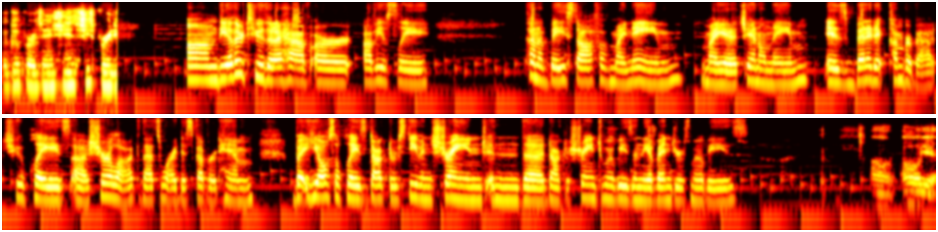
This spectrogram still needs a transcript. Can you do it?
a good person. She's she's pretty. Um, the other two that I have are obviously kind of based off of my name. My uh, channel name is Benedict Cumberbatch, who plays uh, Sherlock. That's where I discovered him. But he also plays Doctor Stephen Strange in the Doctor Strange movies and the Avengers movies. Oh, oh yeah.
